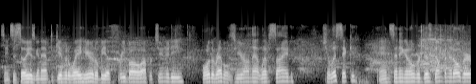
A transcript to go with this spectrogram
St. Cecilia is going to have to give it away here. It'll be a free ball opportunity for the Rebels here on that left side. Chalisic and sending it over, just dumping it over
